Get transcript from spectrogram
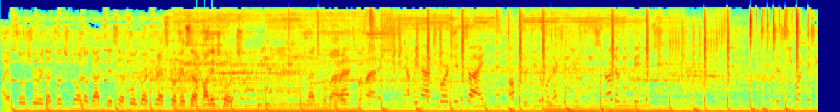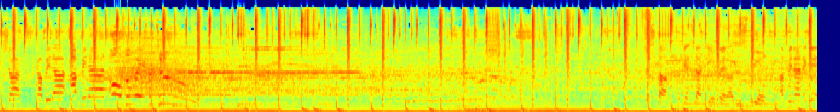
I am so sure that Coach Cholo got this uh, full court press from his uh, college coach, Franz Pumaren. Franz Pumaren. Napinan scores inside off of the beautiful execution. The struggle continues. They just keep on missing shots. Kabila, Apinan all the way for two. I do still. I've been on the game.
